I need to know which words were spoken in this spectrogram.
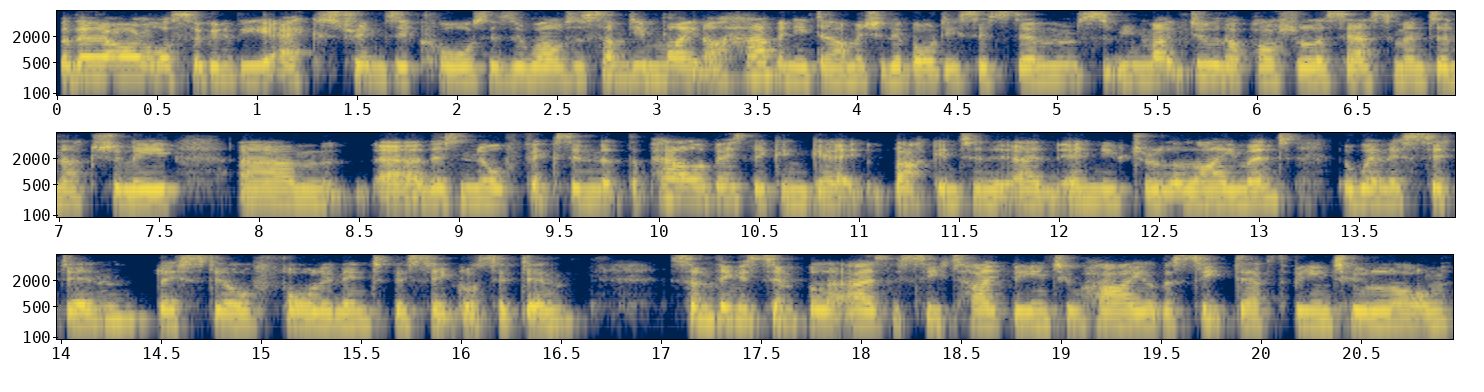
But there are also going to be extrinsic causes as well. So somebody might not have any damage to their body systems. You might do that postural assessment and actually um, uh, there's no fixing the, the pelvis. They can get back into a, a neutral alignment. But when they sit in, they're still falling into the sacral sit-in. Something as simple as the seat height being too high or the seat depth being too long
